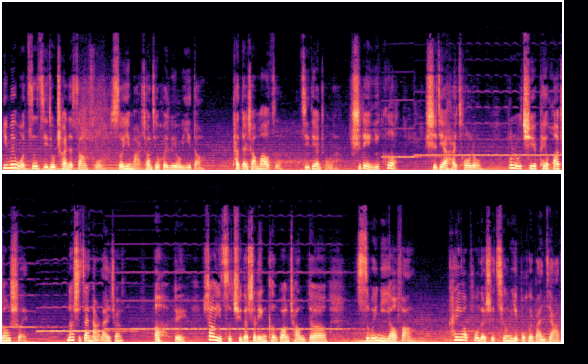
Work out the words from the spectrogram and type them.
因为我自己就穿着丧服，所以马上就会留意到。他戴上帽子。几点钟了？十点一刻。时间还从容，不如去配化妆水。那是在哪儿来着？哦，对，上一次去的是林肯广场的斯维尼药房。开药铺的是轻易不会搬家的。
